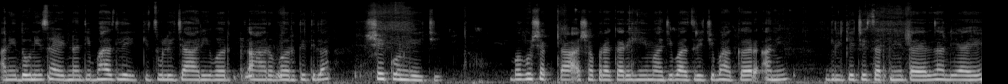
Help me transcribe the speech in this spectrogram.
आणि दोन्ही साईडनं ती भाजली की चुलीच्या आरीवर आरवरती तिला शेकून घ्यायची. बघू शकता अशा प्रकारे ही माझी बाजरीची भाकर आणि गिलकेची चटणी तयार झाली आहे.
